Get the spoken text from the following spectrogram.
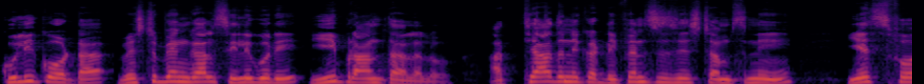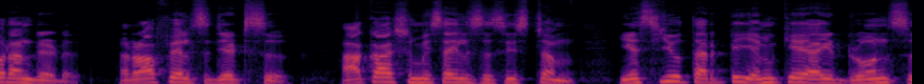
కులికోట వెస్ట్ బెంగాల్ సిలిగురి ఈ ప్రాంతాలలో అత్యాధునిక డిఫెన్స్ సిస్టమ్స్ని S four hundred Rafales jets Akash missiles system SU thirty MKI drones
